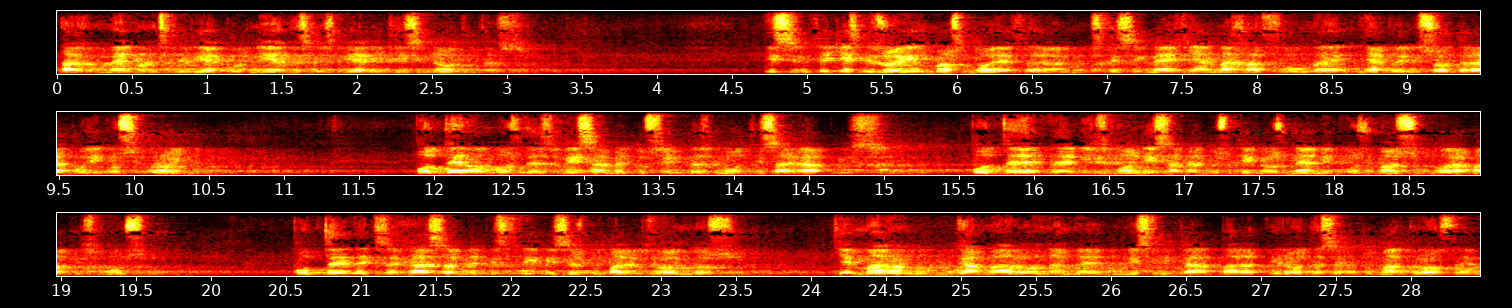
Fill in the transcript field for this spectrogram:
ταγμένων στη διακονία της χριστιανικής νεότητας. Οι συνθήκες της ζωής μας το έφεραν στη συνέχεια να χαθούμε για περισσότερα από 20 χρόνια. Ποτέ όμως δεν σβήσαμε το σύνδεσμο της αγάπης, ποτέ δεν λησμονήσαμε τους κοινούς νεανικούς μας οραματισμούς, ποτέ δεν ξεχάσαμε τις θύμησες του παρελθόντος και μάλλον καμαρώναμε μυστικά παρατηρώντας εκ του μακρόθεν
